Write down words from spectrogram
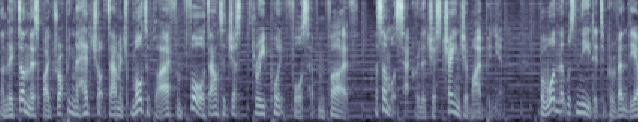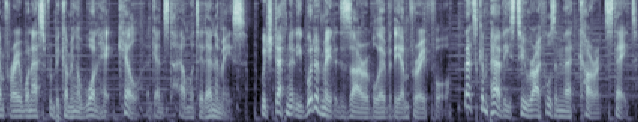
and they've done this by dropping the headshot damage multiplier from 4 down to just 3.475, a somewhat sacrilegious change in my opinion, but one that was needed to prevent the M4A1S from becoming a one-hit kill against helmeted enemies, which definitely would have made it desirable over the M4A4. Let's compare these two rifles in their current state.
